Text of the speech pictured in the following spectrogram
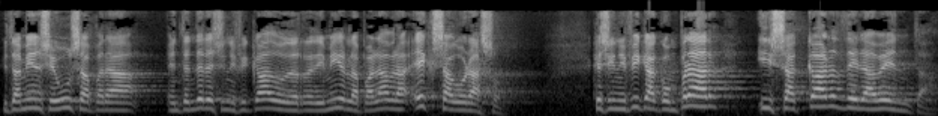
Y también se usa para entender el significado de redimir la palabra exagorazo, que significa comprar y sacar de la venta.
